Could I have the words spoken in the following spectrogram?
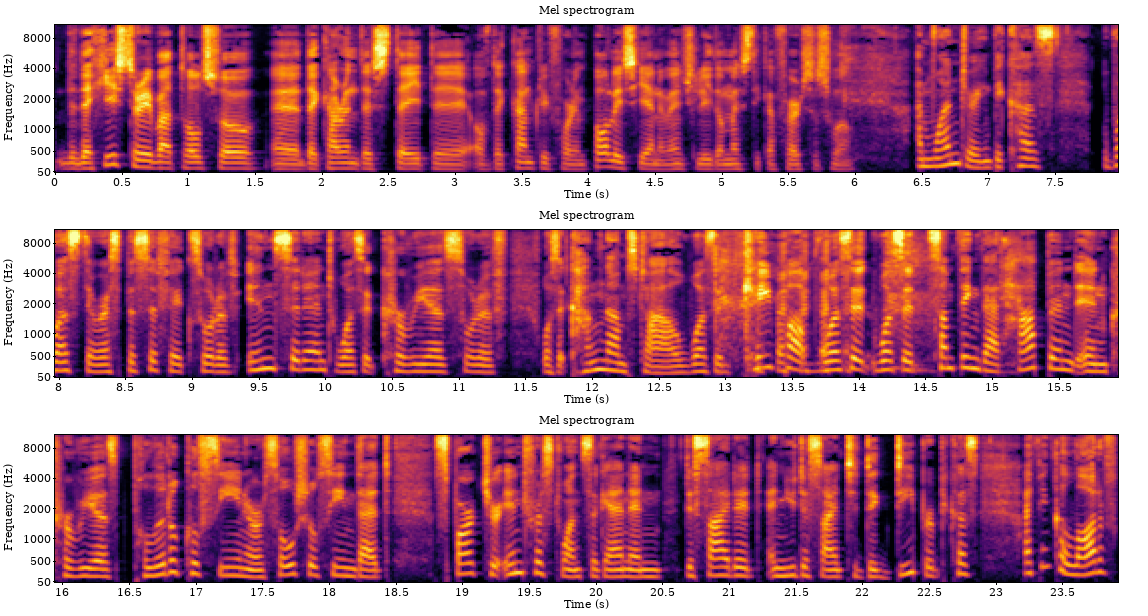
the, the history, but also uh, the current state uh, of the country, foreign policy, and eventually domestic affairs as well. I'm wondering because was there a specific sort of incident? Was it Korea's sort of was it Gangnam style? Was it K-pop? was it was it something that happened in Korea's political scene or social scene that sparked your interest once again and decided and you decided to dig deeper? Because I think a lot of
